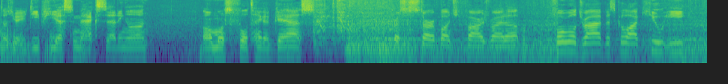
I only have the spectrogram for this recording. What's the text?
Does you got your DPS max setting on. Almost full tank of gas. Press the start button, she fires right up. Four-wheel drive, Visco-Lok QE.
